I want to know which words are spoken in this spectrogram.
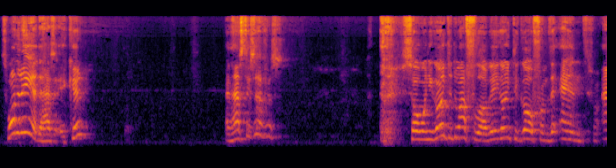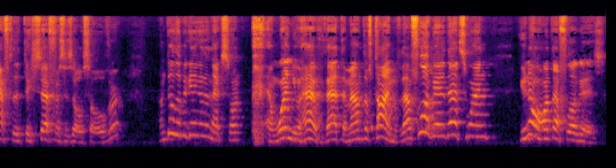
It's one re'iyah that has ikar and has tesefes. so when you're going to do a flog, you're going to go from the end, from after the Tesefes is also over, until the beginning of the next one. and when you have that amount of time of that flog, that's when you know what that flog is.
